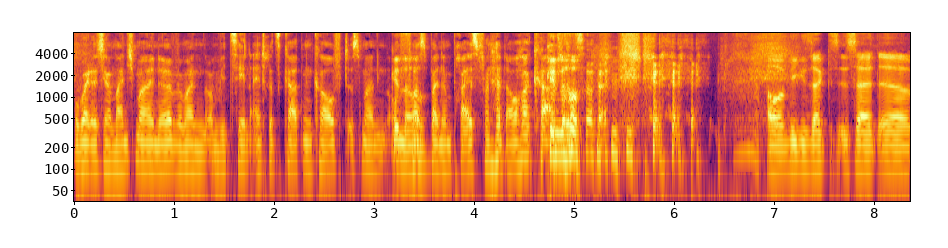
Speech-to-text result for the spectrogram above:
Wobei das ja manchmal, ne, wenn man irgendwie zehn Eintrittskarten kauft, ist man genau. fast bei einem Preis von einer Dauerkarte. Genau. So. aber wie gesagt, es ist halt, äh,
